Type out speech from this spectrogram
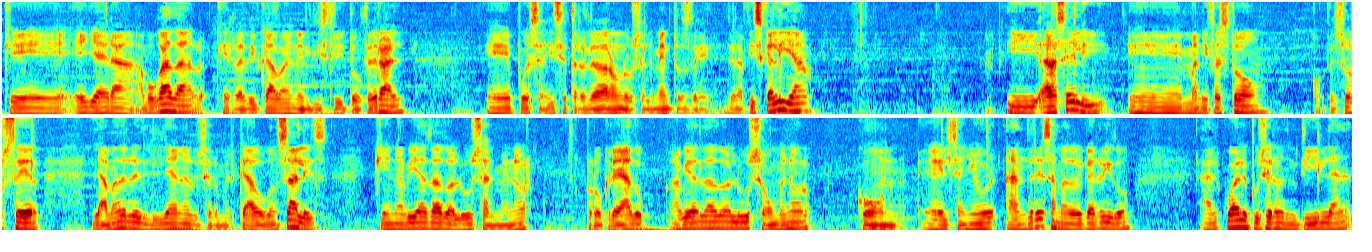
que ella era abogada, que radicaba en el Distrito Federal. Eh, pues ahí se trasladaron los elementos de, la fiscalía. Y Araceli eh, manifestó, confesó ser la madre de Liliana Lucero Mercado González, quien había dado a luz al menor, procreado, había dado a luz a un menor con el señor Andrés Amador Garrido, al cual le pusieron Dylan,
